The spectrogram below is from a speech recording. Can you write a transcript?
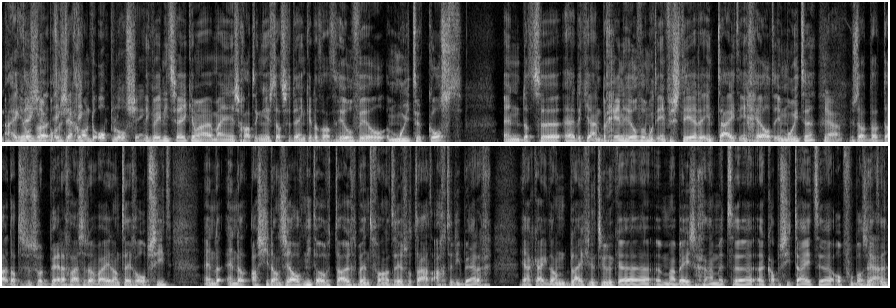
Nou, ik heel denk wel- simpel ik- gezegd, ik- gewoon de oplossing. Ik weet niet zeker, maar mijn inschatting is dat ze denken dat dat heel veel moeite kost. En dat, ze, hè, dat je aan het begin heel veel moet investeren in tijd, in geld, in moeite. Ja. Dus dat, dat, dat, dat is een soort berg waar, ze, dat- waar je dan tegenop ziet. En, dat, en dat, als je dan zelf niet overtuigd bent van het resultaat achter die berg. Ja, kijk, dan blijf je natuurlijk eh, maar bezig gaan met eh, capaciteit eh, op voetbal zetten. Ja.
